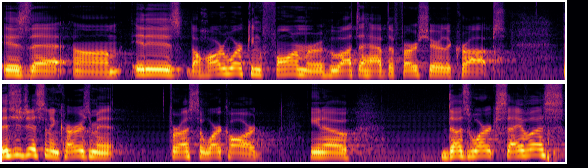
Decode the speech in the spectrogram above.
is that um, it is the hardworking farmer who ought to have the first share of the crops. This is just an encouragement for us to work hard. You know, does work save us?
